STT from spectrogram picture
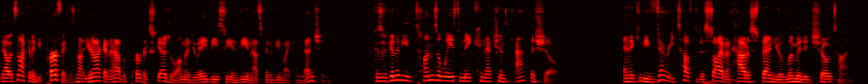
Now, it's not going to be perfect. It's not. You're not going to have a perfect schedule. I'm going to do A, B, C, and D, and that's going to be my convention. Because there's going to be tons of ways to make connections at the show, and it can be very tough to decide on how to spend your limited show time.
